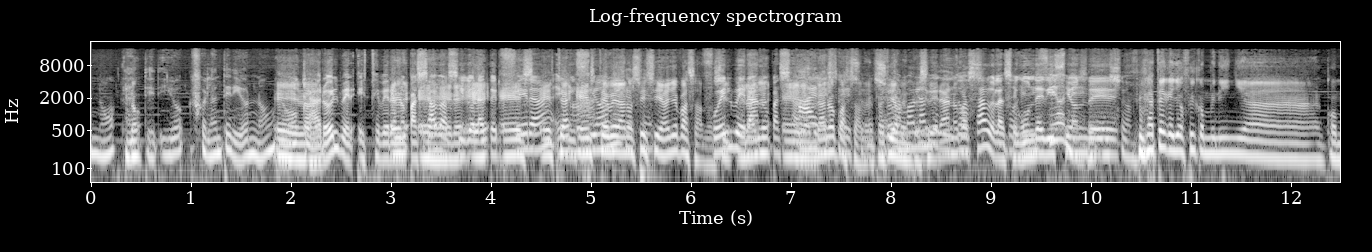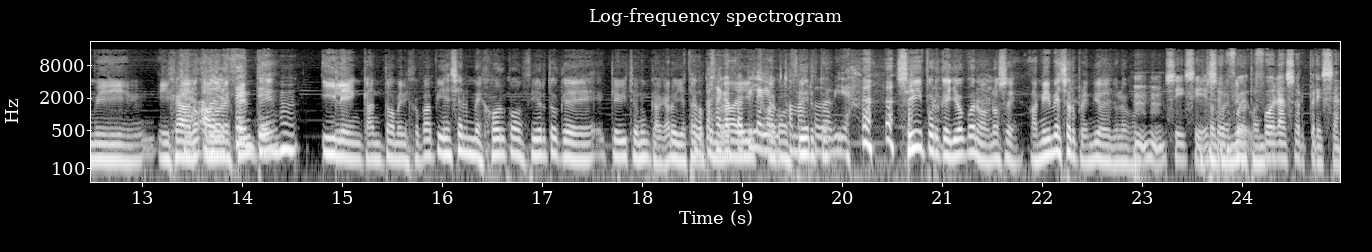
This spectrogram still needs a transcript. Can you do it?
No, la anterior, fue la anterior, ¿no? Eh, No, la- claro, el ver- este verano el- pasado ha el- sido la es- tercera este, edición. este verano, sí, sí, año pasado. Fue sí, el verano año- pasado. El Ah, verano eso, pasado, eso, eso. El sí. verano pasado, la segunda edición de... Fíjate que yo fui con mi niña, con mi hija adolescente, adolescente, y le encantó. Me dijo, papi, es el mejor concierto que, que he visto nunca. Claro, ya está acostumbrada a ir a conciertos. todavía. Sí, porque yo, bueno, no sé, a mí me sorprendió desde luego. Sí, sí, Me eso fue, fue la sorpresa.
